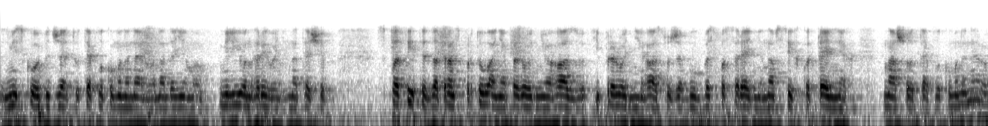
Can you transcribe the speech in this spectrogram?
з міського бюджету теплокомуненерго надаємо мільйон гривень на те, щоб сплатити за транспортування природнього газу, і природній газ вже був безпосередньо на всіх котельнях нашого теплокомуненерго.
